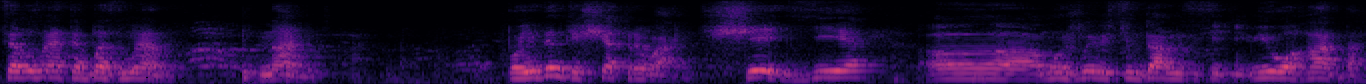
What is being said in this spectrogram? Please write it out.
Це ви знаєте без мене навіть. Поєдинки ще тривають. Ще є е, можливість ударниці Сіті і у Агарта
